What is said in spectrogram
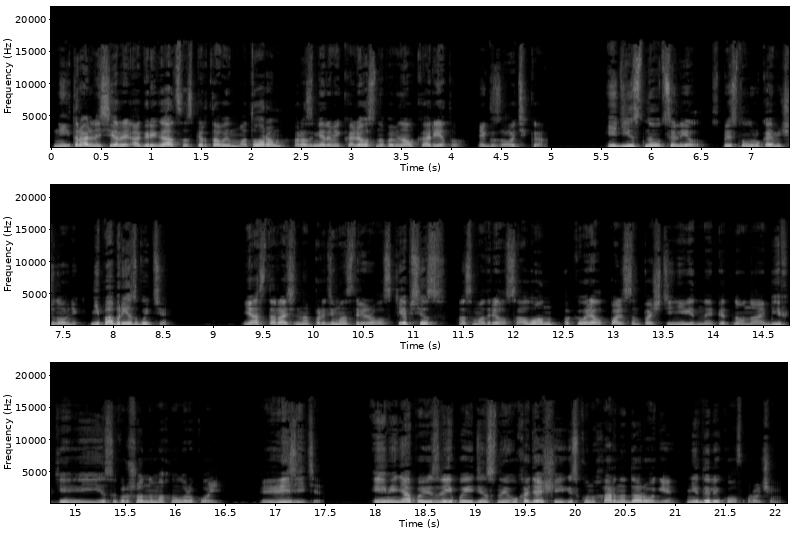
Нейтральный серый агрегат со спиртовым мотором размерами колес напоминал карету. Экзотика. Единственный уцелел, сплеснул руками чиновник. Не побрезгуйте. Я старательно продемонстрировал скепсис, осмотрел салон, поковырял пальцем почти невидное пятно на обивке и сокрушенно махнул рукой. Везите. И меня повезли по единственной уходящей из Кунхарна дороге, недалеко, впрочем.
